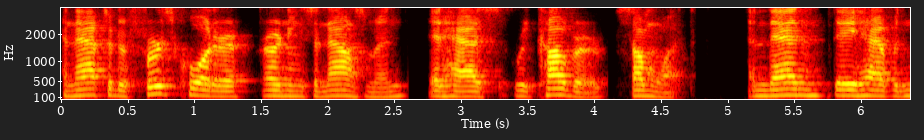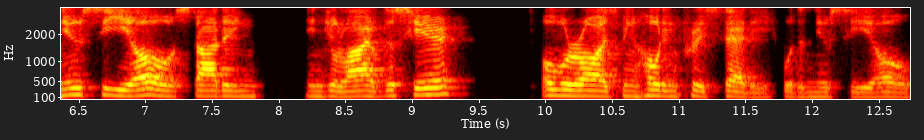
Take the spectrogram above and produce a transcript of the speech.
and after the first quarter earnings announcement, it has recovered somewhat. And then they have a new CEO starting in July of this year, overall it's been holding pretty steady with the new CEO.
